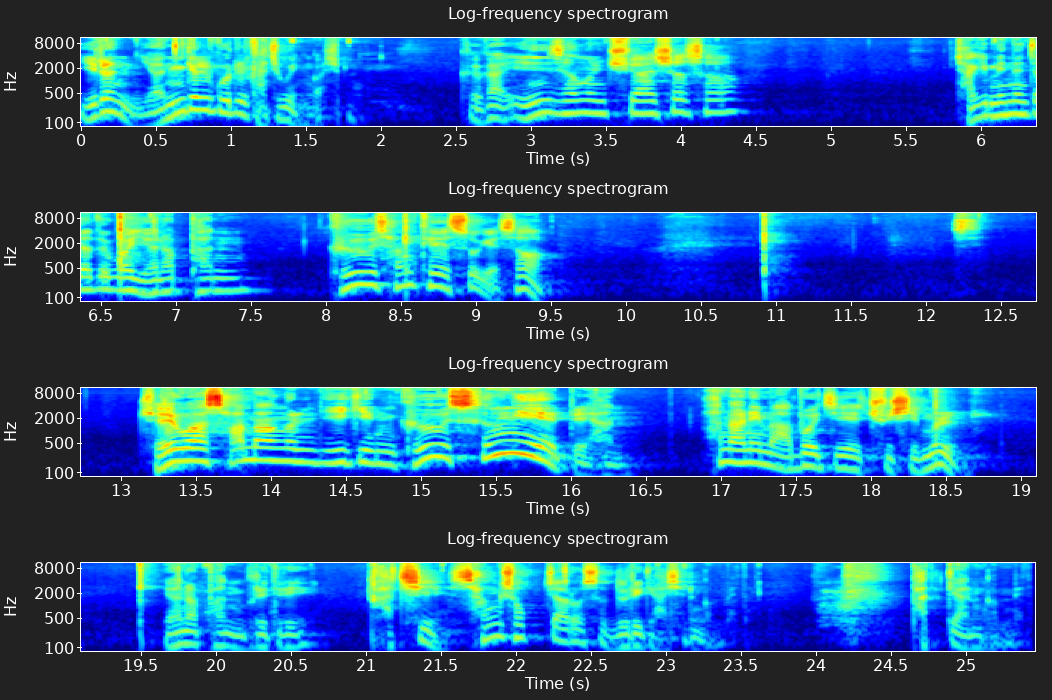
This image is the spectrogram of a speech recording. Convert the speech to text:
이런 연결고리를 가지고 있는 것입니다. 그가 인성을 취하셔서 자기 믿는 자들과 연합한 그 상태 속에서 죄와 사망을 이긴 그 승리에 대한 하나님 아버지의 주심을 연합한 우리들이 같이 상속자로서 누리게 하시는 겁니다. 받게 하는 겁니다.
